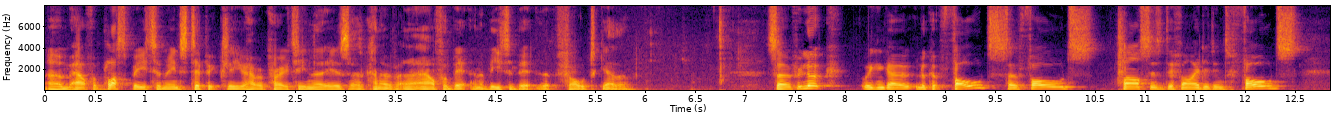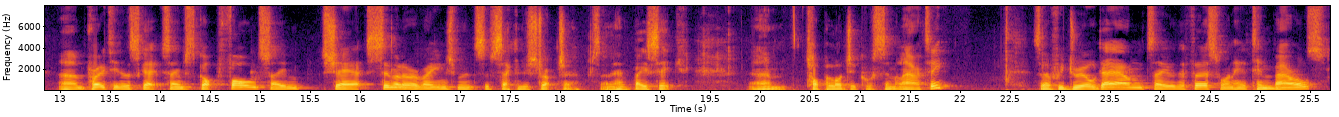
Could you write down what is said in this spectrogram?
Um, alpha plus beta means typically you have a protein that is a kind of an alpha bit and a beta bit that fold together. So if we look, we can go look at folds. So folds, classes divided into folds. Um, protein of the same SCOP fold same, share similar arrangements of secondary structure. So they have basic um, topological similarity. So if we drill down, say the first one here, TIM barrels,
